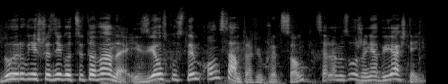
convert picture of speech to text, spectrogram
były również przez niego cytowane i w związku z tym on sam trafił przed sąd celem złożenia wyjaśnień.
